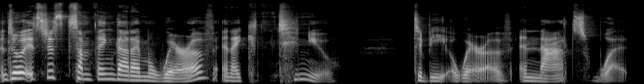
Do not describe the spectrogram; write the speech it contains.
and so it's just something that I'm aware of and I continue to be aware of. And that's what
